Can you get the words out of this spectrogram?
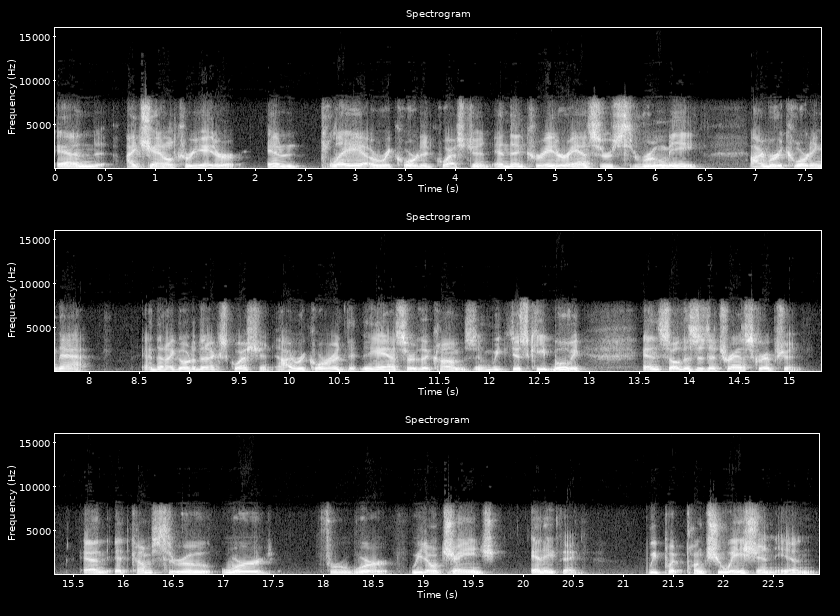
and I channel Creator and play a recorded question, and then Creator answers through me. I'm recording that. And then I go to the next question. I record the, the answer that comes, and we just keep moving. And so this is a transcription, and it comes through word for word. We don't change anything. We put punctuation in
